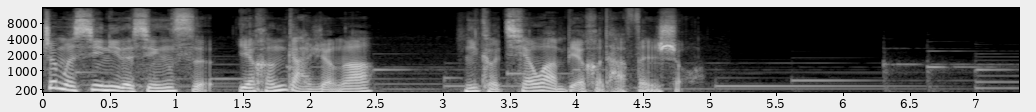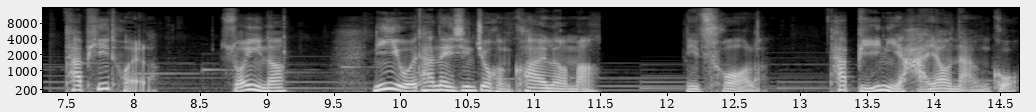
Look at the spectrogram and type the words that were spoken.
这么细腻的心思也很感人啊。你可千万别和他分手。他劈腿了，所以呢，你以为他内心就很快乐吗？你错了，他比你还要难过，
